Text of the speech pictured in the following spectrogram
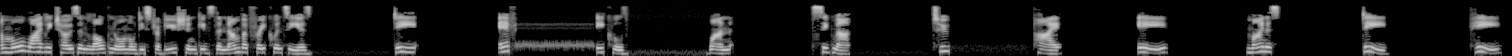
A more widely chosen log normal distribution gives the number frequency as d f equals 1 sigma 2 pi e minus d p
